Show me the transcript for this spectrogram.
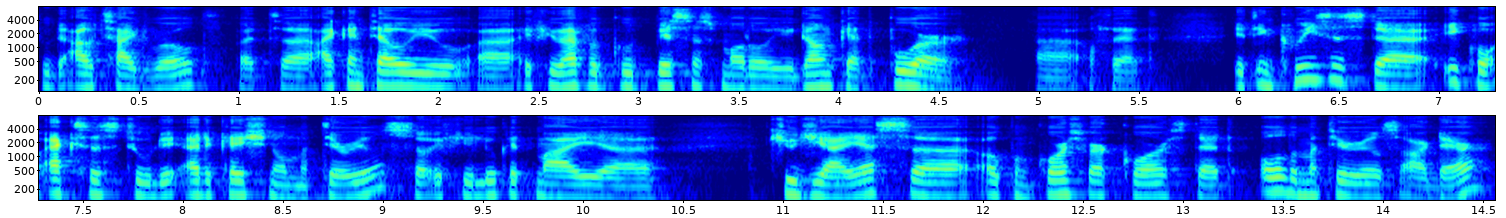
to the outside world. But uh, I can tell you, uh, if you have a good business model, you don't get poor uh, of that. It increases the equal access to the educational materials. So if you look at my QGIS OpenCourseware course, that all the materials are there.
